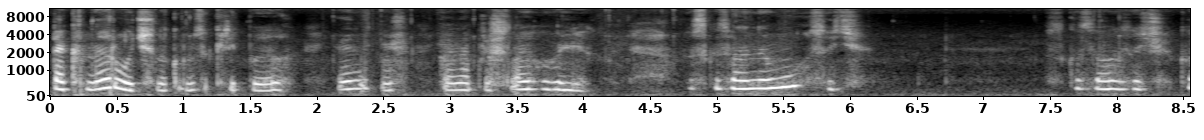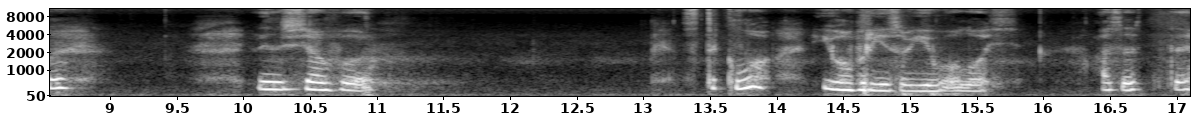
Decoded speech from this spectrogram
Так наручником закріпила. І він вона прийшла його вилікувати. Вона сказала, не мусить. Сказала, зачекай. Він взяв е, стекло і обрізав її волосся. А за те,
